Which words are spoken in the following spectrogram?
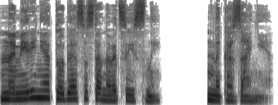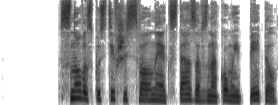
Намерения Тобиаса становятся ясны. Наказание. Снова спустившись с волны экстаза в знакомый пепел,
